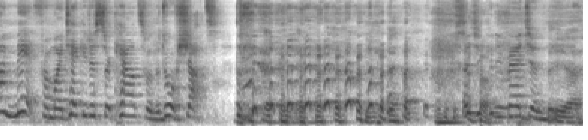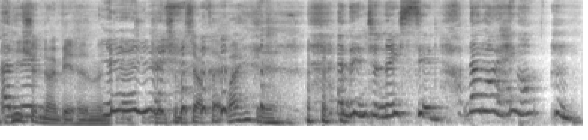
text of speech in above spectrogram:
I'm Matt from my Waitaki District Council. The door shuts. As you can imagine. Yeah. And He then- should know better than to introduce himself that way. and then Denise said, "No, no, hang on.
